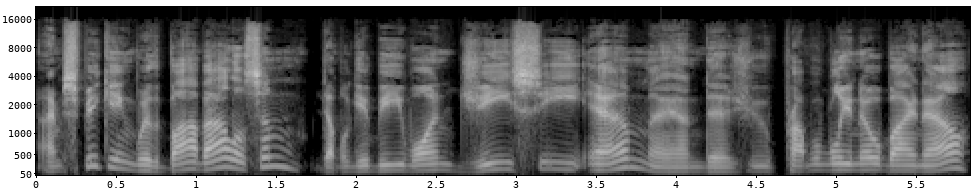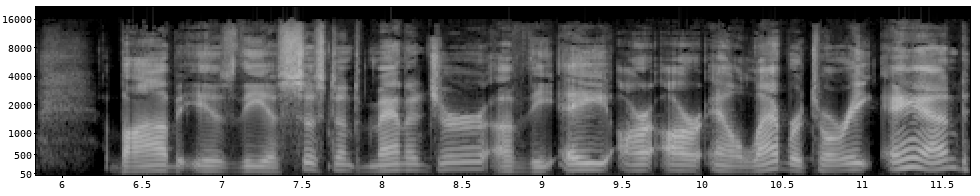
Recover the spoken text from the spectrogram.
I'm speaking with Bob Allison, WB1GCM, and as you probably know by now, Bob is the assistant manager of the ARRL laboratory and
